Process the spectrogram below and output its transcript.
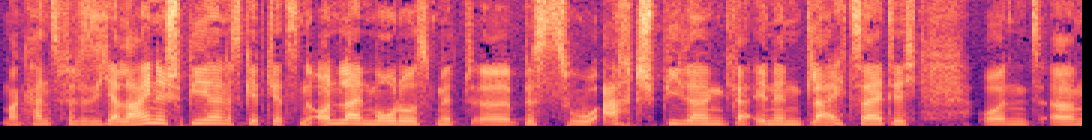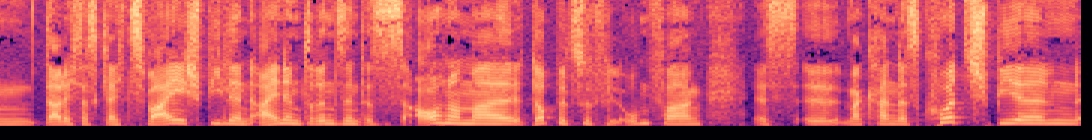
Man kann es für sich alleine spielen. Es gibt jetzt einen Online-Modus mit äh, bis zu acht Spielern innen gleichzeitig. Und ähm, dadurch, dass gleich zwei Spiele in einem drin sind, ist es auch nochmal doppelt so viel Umfang. Es, äh, man kann das kurz spielen.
